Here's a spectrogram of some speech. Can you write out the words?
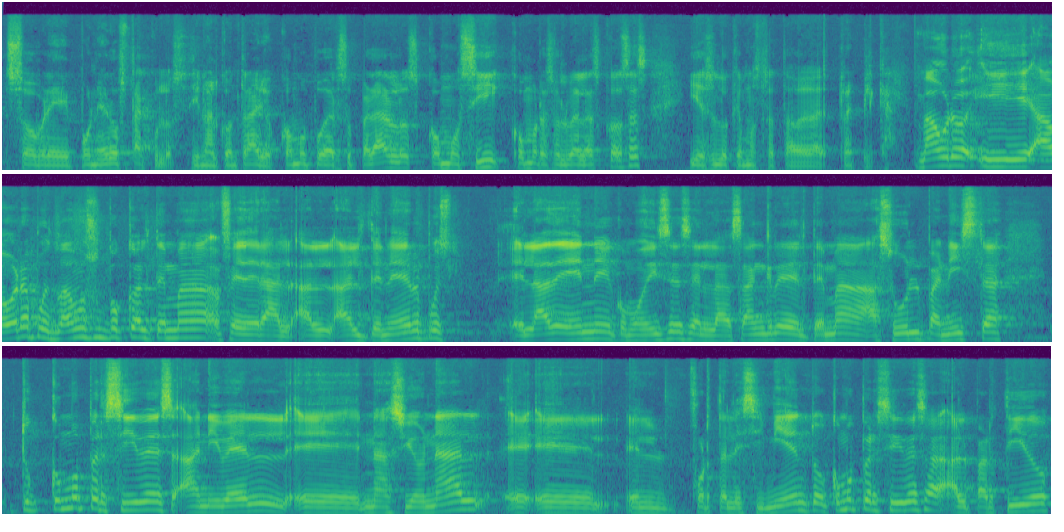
sobre poner obstáculos, sino al contrario, cómo poder superarlos, cómo sí, cómo resolver las cosas y eso es lo que hemos tratado de replicar. Mauro, y ahora pues vamos un poco al tema federal, al, tener pues el ADN, como dices, en la sangre del tema azul panista. ¿Tú cómo percibes a nivel eh, nacional eh, el, fortalecimiento? ¿Cómo percibes al partido?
